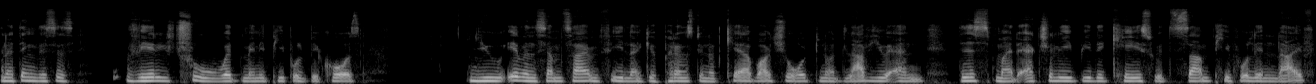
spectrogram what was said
And I think this is very true with many people because you even sometimes feel like your parents do not care about you or do not love you and this might actually be the case with some people in life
